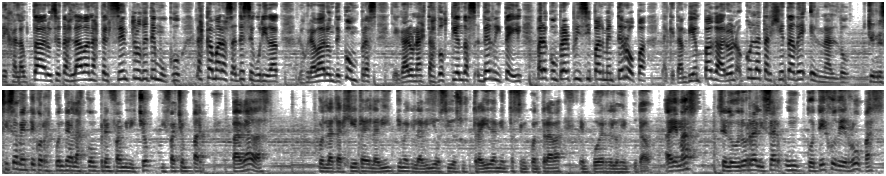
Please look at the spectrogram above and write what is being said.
Deja Lautaro y se trasladan hasta el centro de Temuco. Las cámaras de seguridad los grabaron de compras. Llegaron a estas dos tiendas de retail para comprar principalmente ropa, la que también pagaron con la tarjeta de Hernaldo. Que precisamente corresponde a las compras en Family Shop y Fashion Park, pagadas con la tarjeta de la víctima que le había sido sustraída mientras se encontraba en poder de los imputados. Además, se logró realizar un cotejo de ropas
